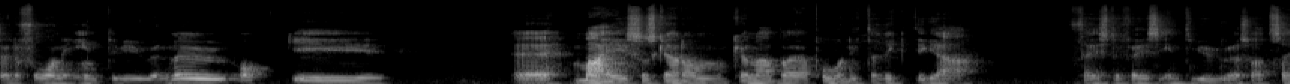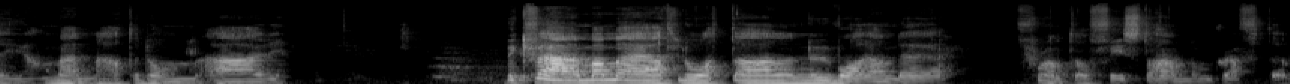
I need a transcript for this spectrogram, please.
telefonintervjuer nu och i eh, maj så ska de kunna börja på lite riktiga face-to-face intervjuer så att säga. Men att de är bekväma med att låta nuvarande front office ta hand om draften.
